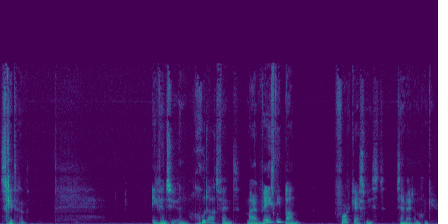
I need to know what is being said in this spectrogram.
Schitterend. Ik wens u een goede advent, maar wees niet bang. Voor kerstmis zijn wij er nog een keer.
